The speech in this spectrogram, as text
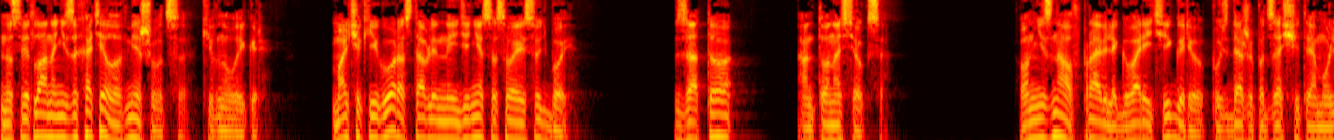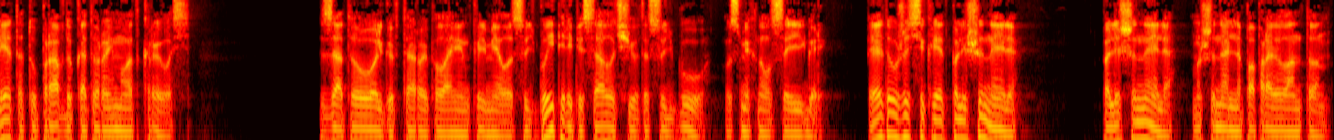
Но Светлана не захотела вмешиваться, кивнул Игорь. Мальчик Егор оставлен наедине со своей судьбой. Зато Антон осекся. Он не знал, вправе ли говорить Игорю, пусть даже под защитой амулета, ту правду, которая ему открылась. Зато Ольга второй половинкой имела судьбы и переписала чью-то судьбу, усмехнулся Игорь. Это уже секрет Полишинеля. Полишинеля, машинально поправил Антон.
